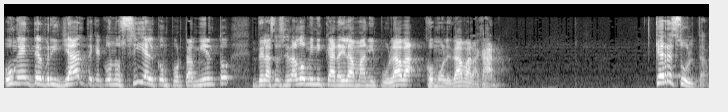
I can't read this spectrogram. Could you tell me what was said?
un ente brillante que conocía el comportamiento de la sociedad dominicana y la manipulaba como le daba la gana. ¿Qué resulta?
